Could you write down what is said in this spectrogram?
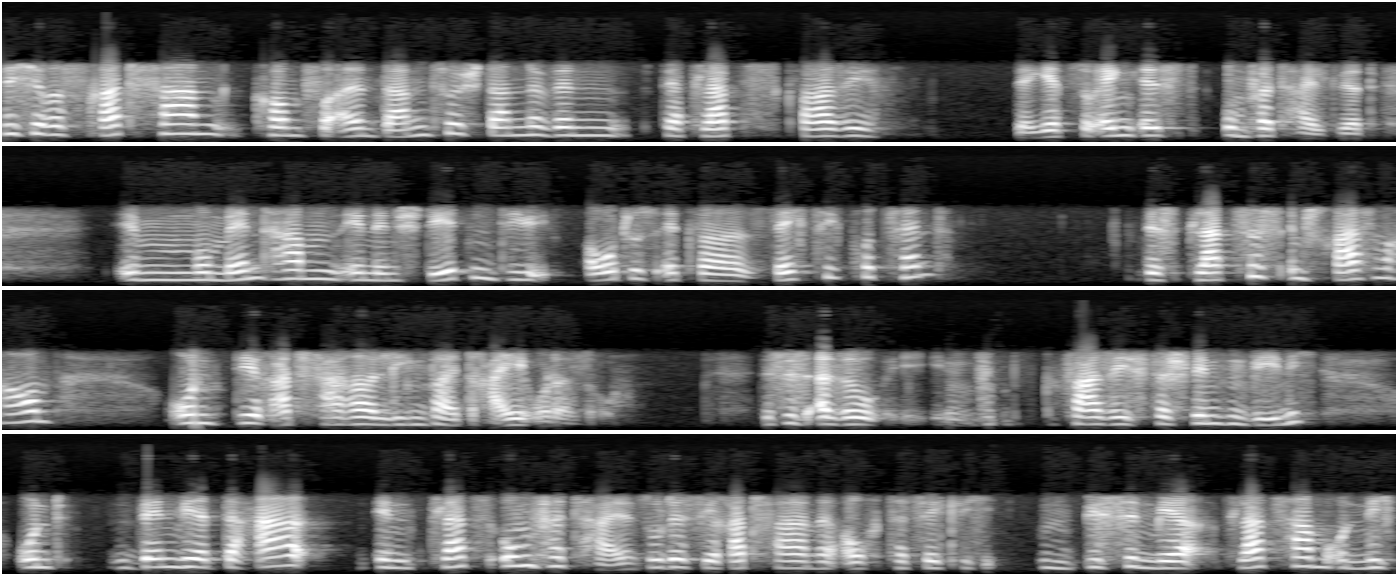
sicheres Radfahren kommt vor allem dann zustande, wenn der Platz quasi, der jetzt so eng ist, umverteilt wird. Im Moment haben in den Städten die Autos etwa 60 Prozent des Platzes im Straßenraum und die Radfahrer liegen bei drei oder so. Das ist also quasi verschwindend wenig. Und wenn wir da den Platz umverteilen, so dass die Radfahrende auch tatsächlich ein bisschen mehr Platz haben und nicht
